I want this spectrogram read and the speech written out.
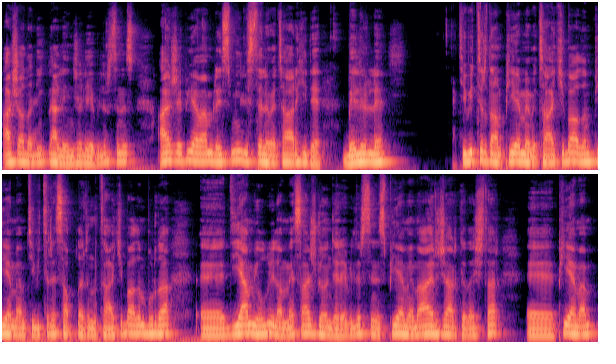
Aşağıda linklerle inceleyebilirsiniz. Ayrıca PMM resmi listeleme tarihi de belirli. Twitter'dan PMM'i takibe alın. PMM Twitter hesaplarını takibe alın. Burada e, DM yoluyla mesaj gönderebilirsiniz. PMM'e ayrıca arkadaşlar e, PMM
